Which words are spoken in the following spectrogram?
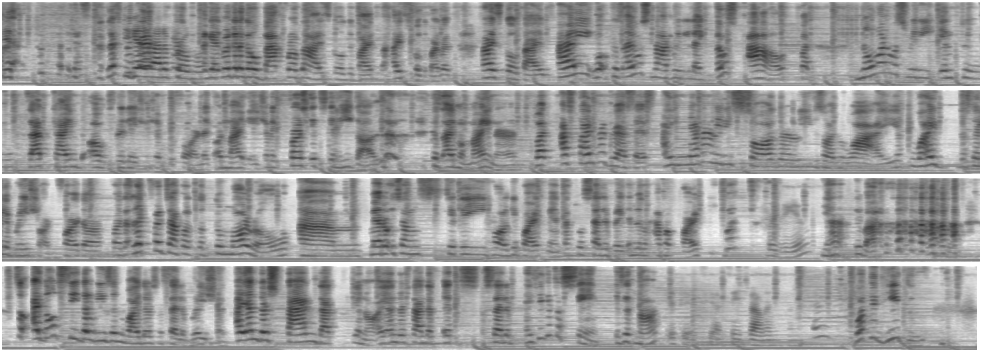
let's let's You get a lot of promos. Again, we're gonna go back from the high school department, the high school department, high school times. I well, because I was not really like I was out, but no one was really into that kind of relationship before. Like on my age, like first it's illegal because I'm a minor. But as time progresses, I never really saw the reason why why the celebration for the for the like for example to, tomorrow um meron isang city hall department that will celebrate and will have a party. What? For real? Yeah, di ba? so I don't see the reason why there's a celebration. I understand that, you know, I understand that it's a celeb I think it's a saint, is it not? It is. Yeah, Saint Valentine. What did he do?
